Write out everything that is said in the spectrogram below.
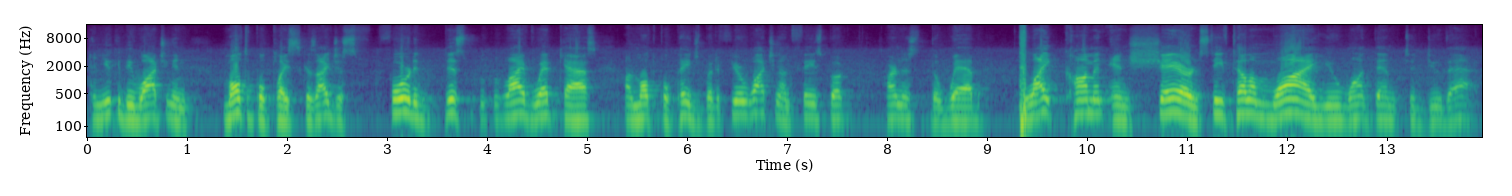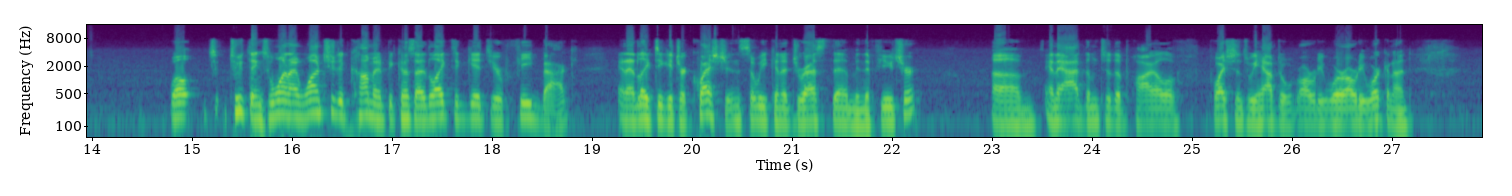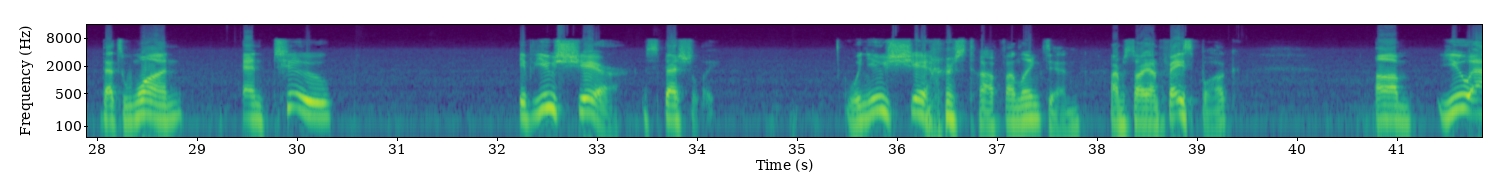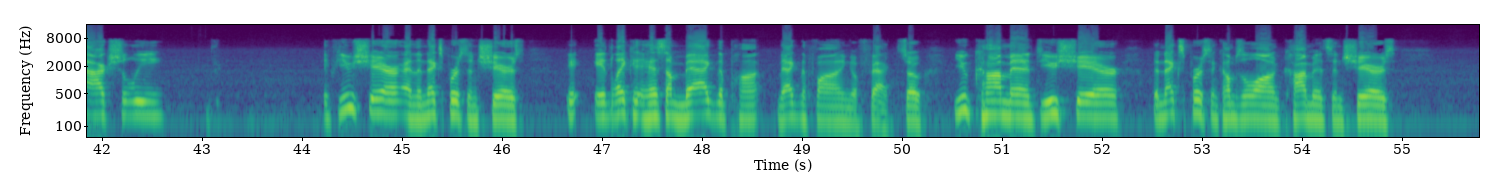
and you could be watching in multiple places because I just forwarded this live webcast on multiple pages. But if you're watching on Facebook, Harness the Web, like, comment, and share. And Steve, tell them why you want them to do that. Well, t- two things. One, I want you to comment because I'd like to get your feedback and I'd like to get your questions so we can address them in the future um, and add them to the pile of questions we have to already we're already working on. That's one, and two. If you share, especially when you share stuff on LinkedIn, I'm sorry, on Facebook, um, you actually if you share and the next person shares it, it like it has some magnify, magnifying effect so you comment you share the next person comes along comments and shares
